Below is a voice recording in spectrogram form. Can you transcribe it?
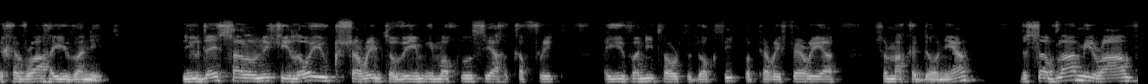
בחברה היוונית. ליהודי סלוניקי לא היו קשרים טובים עם האוכלוסייה הכפרית היוונית האורתודוקסית בפריפריה של מקדוניה, וסבלה מרעב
